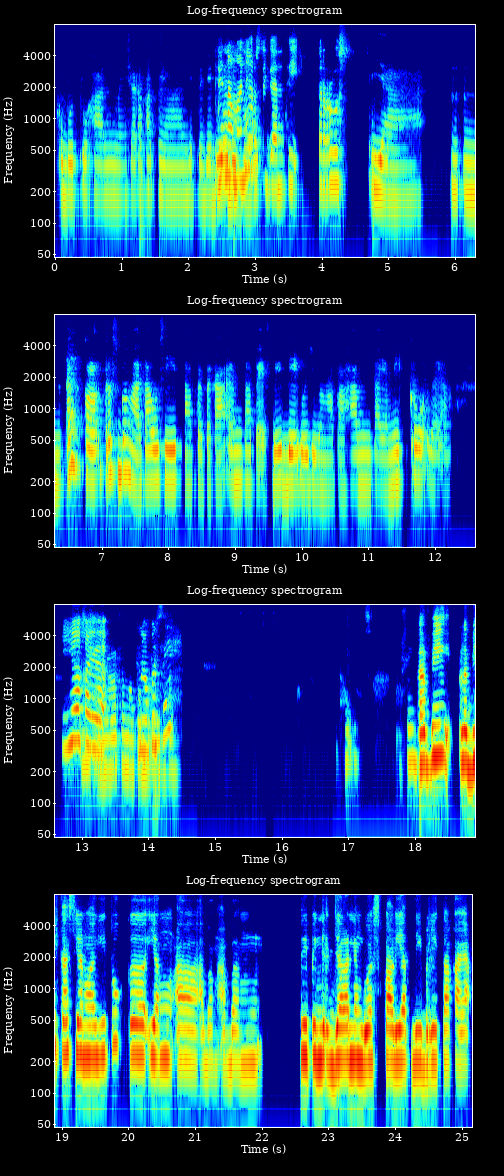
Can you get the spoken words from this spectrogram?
kebutuhan masyarakatnya gitu jadi jadi ya namanya dibuat- harus diganti terus iya eh kalau terus gue nggak tahu sih tak ppkm tak psbb gue juga nggak paham tak yang mikro tak yang iya kayak sama kenapa sih? Tahu. Pusing. Tapi lebih kasihan lagi tuh ke yang eh, abang-abang di pinggir jalan yang gue suka lihat di berita kayak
